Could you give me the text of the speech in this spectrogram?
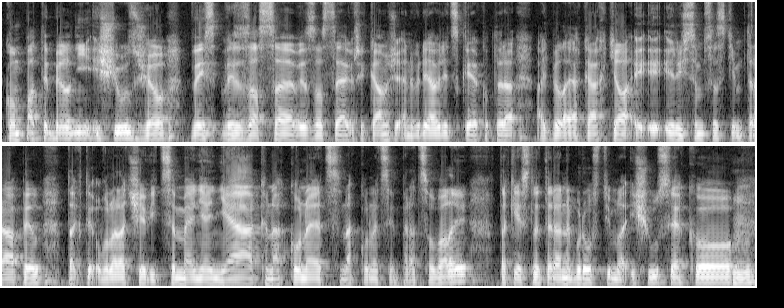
kompatibilní issues, že jo, vy, vy, zase, vy zase, jak říkám, že Nvidia vždycky jako teda, ať byla jaká chtěla, i, i, i když jsem se s tím trápil, tak ty ovladače víceméně nějak nakonec, nakonec jim pracovali, tak jestli teda nebudou s tímhle issues jako hmm.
